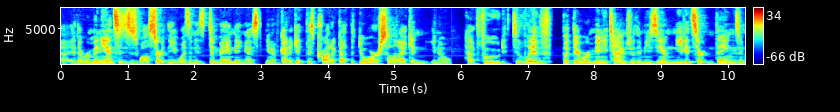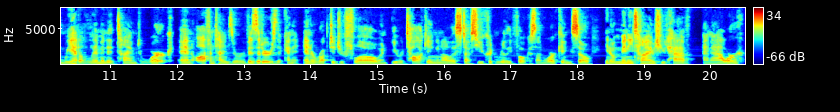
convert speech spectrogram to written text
uh, there were many instances while certainly it wasn't as demanding as you know i've got to get this product out the door so that i can you know have food to live but there were many times where the museum needed certain things and we had a limited time to work. And oftentimes there were visitors that kind of interrupted your flow and you were talking and all this stuff so you couldn't really focus on working. So you know many times you'd have an hour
